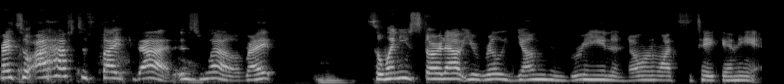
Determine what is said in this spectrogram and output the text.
right. So I have to fight that as well, right? Mm. So when you start out, you're really young and green, and no one wants to take any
